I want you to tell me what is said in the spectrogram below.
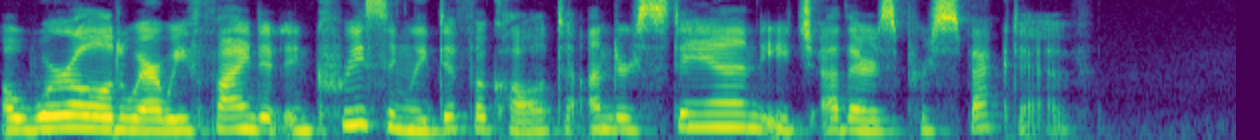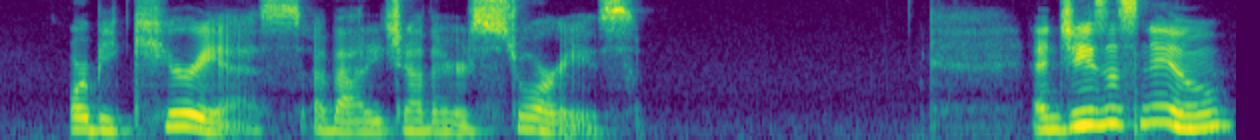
A world where we find it increasingly difficult to understand each other's perspective or be curious about each other's stories. And Jesus knew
